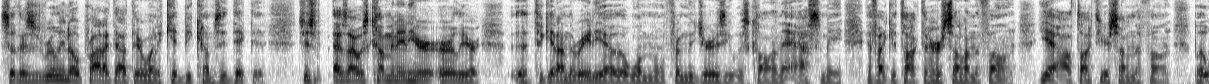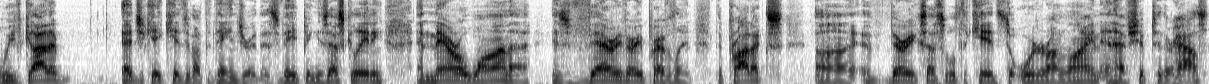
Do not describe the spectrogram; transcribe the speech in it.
So there's really no product out there when a kid becomes addicted. Just as I was coming in here earlier uh, to get on the radio, a woman from New Jersey was calling to ask me if I could talk to her son on the phone. Yeah, I'll talk to your son on the phone. But we've got to educate kids about the danger of this. Vaping is escalating, and marijuana is very, very prevalent. The products uh, very accessible to kids to order online and have shipped to their house,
